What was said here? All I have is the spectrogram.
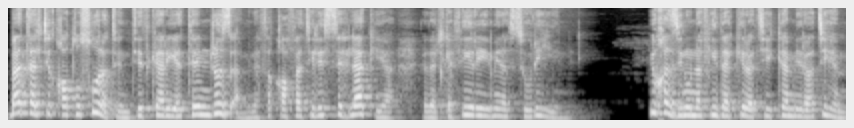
بات التقاط صورة تذكارية جزءا من الثقافة الاستهلاكية لدى الكثير من السوريين. يخزنون في ذاكرة كاميراتهم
